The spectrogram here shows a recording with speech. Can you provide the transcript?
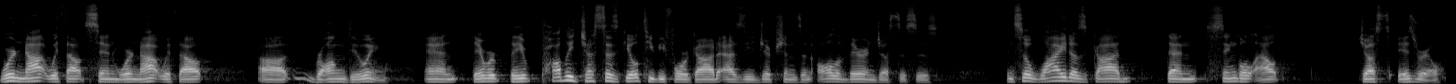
were not without sin, were not without uh, wrongdoing. And they were, they were probably just as guilty before God as the Egyptians and all of their injustices. And so, why does God then single out just Israel?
